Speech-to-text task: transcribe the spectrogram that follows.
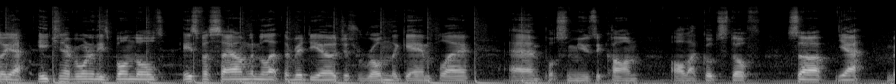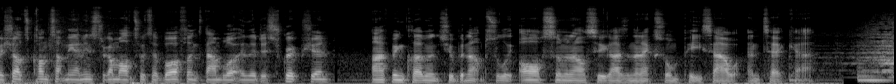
So yeah, each and every one of these bundles is for sale. I'm going to let the video just run the gameplay and put some music on, all that good stuff. So yeah, be sure to contact me on Instagram or Twitter, both links down below in the description. I've been Clement, you've been absolutely awesome, and I'll see you guys in the next one. Peace out and take care.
